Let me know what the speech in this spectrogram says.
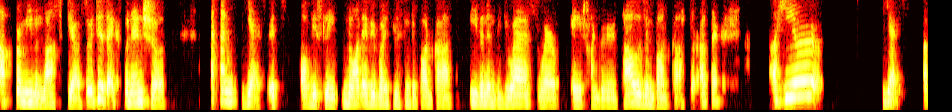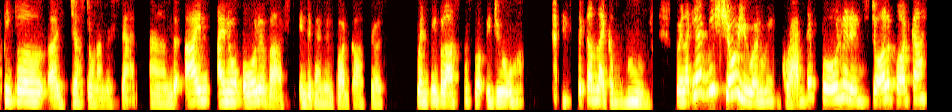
up from even last year. So it is exponential. And yes, it's obviously not everybody's listening to podcasts, even in the US, where 800,000 podcasts are out there. Uh, here, yes, uh, people uh, just don't understand. And I, I know all of us independent podcasters, when people ask us what we do, it's become like a move. We're like, let me show you. And we grab their phone and install a podcast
